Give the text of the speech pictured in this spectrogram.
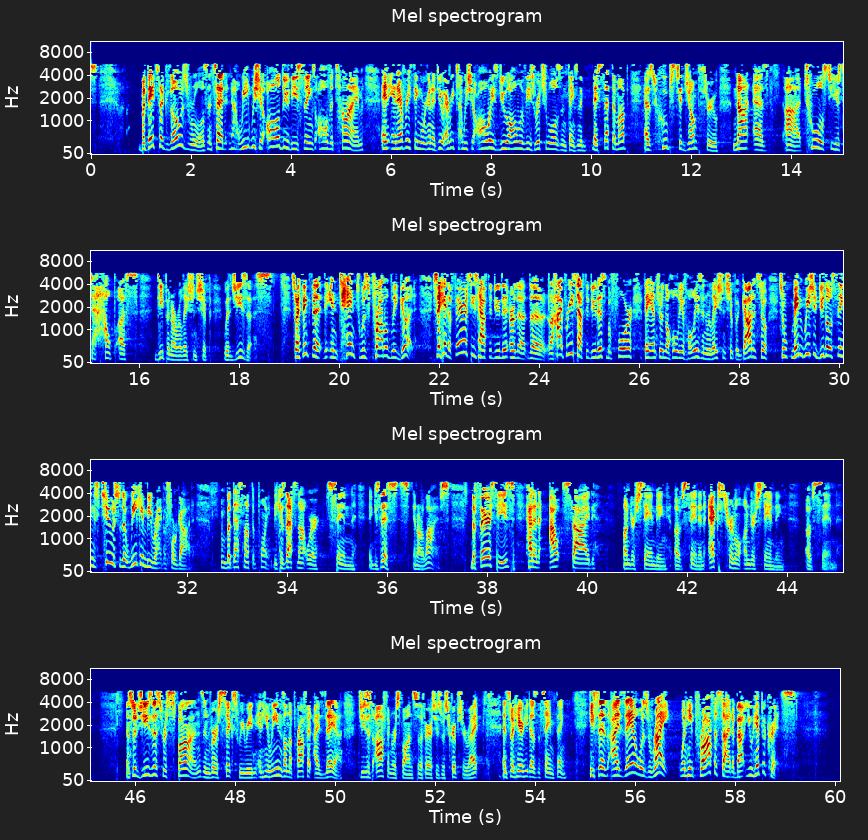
But they took those rules and said, no, we, we should all do these things all the time in, in everything we're going to do. Every time we should always do all of these rituals and things. And they, they set them up as hoops to jump through, not as uh, tools to use to help us deepen our relationship with Jesus. So I think that the intent was probably good. Say, hey, the Pharisees have to do this, or the, the, the high priests have to do this before they enter in the Holy of Holies in relationship with God. And so, so maybe we should do those things too so that we can be right before God. But that's not the point, because that's not where sin exists in our lives. The Pharisees had an outside understanding of sin, an external understanding of sin. And so Jesus responds in verse 6, we read, and he leans on the prophet Isaiah. Jesus often responds to the Pharisees with scripture, right? And so here he does the same thing. He says, Isaiah was right when he prophesied about you hypocrites.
